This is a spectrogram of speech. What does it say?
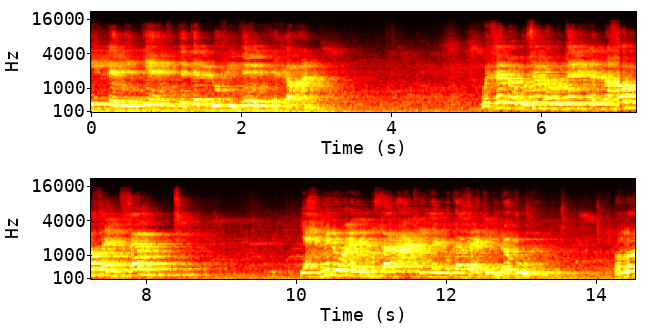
إلا من جهة تكلف ذلك شرعا. وسبب سبب ذلك أن خوف الفوت يحمله على المسارعة إلى المكافأة بالعقوبة. والله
